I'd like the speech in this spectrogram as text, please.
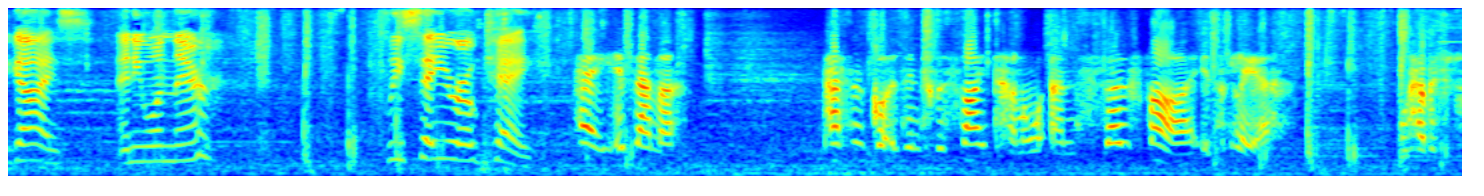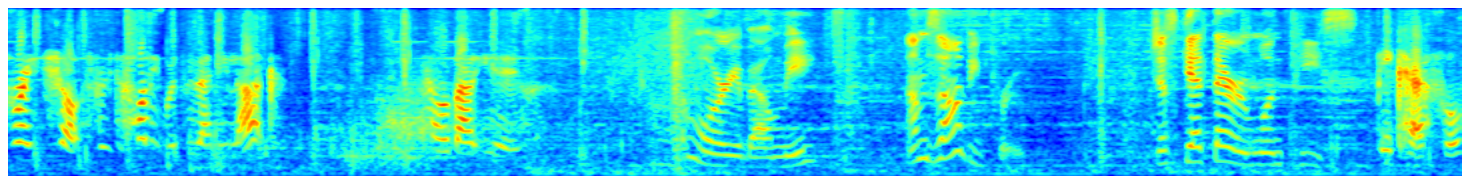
Hey guys, anyone there? Please say you're okay. Hey, it's Emma. Patton's got us into a side tunnel, and so far, it's clear. We'll have a straight shot through to Hollywood with any luck. How about you? Don't worry about me. I'm zombie proof. Just get there in one piece. Be careful.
